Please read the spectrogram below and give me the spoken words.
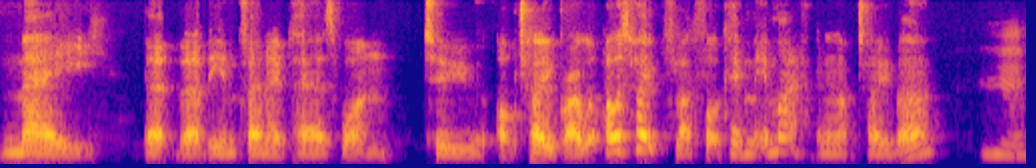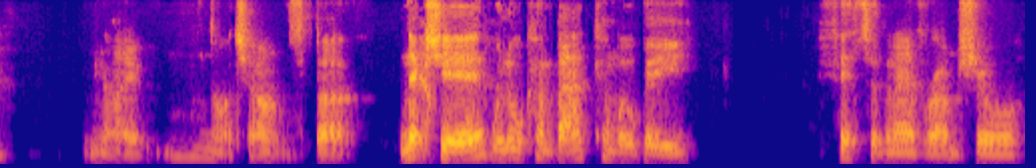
May, that, that the Inferno Pairs won, to October, I was hopeful. I thought, okay, it might happen in October. Mhm. No, not a chance. But next year we'll all come back and we'll be fitter than ever. I'm sure.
